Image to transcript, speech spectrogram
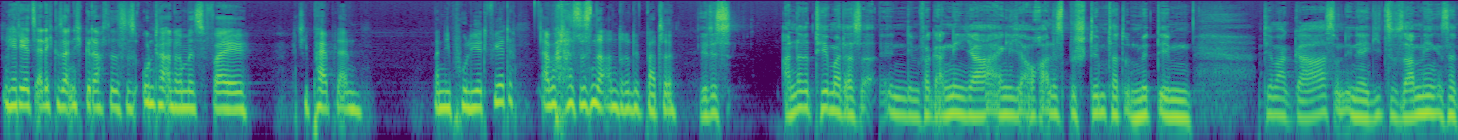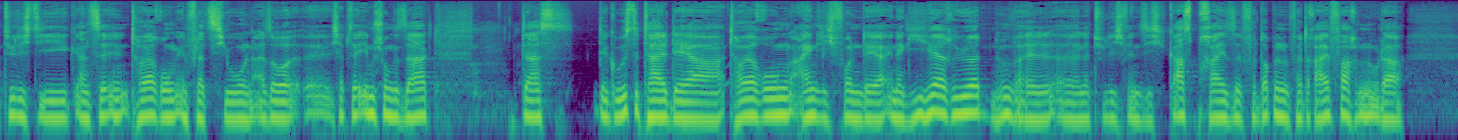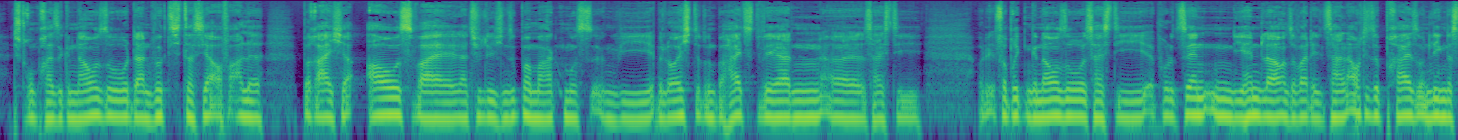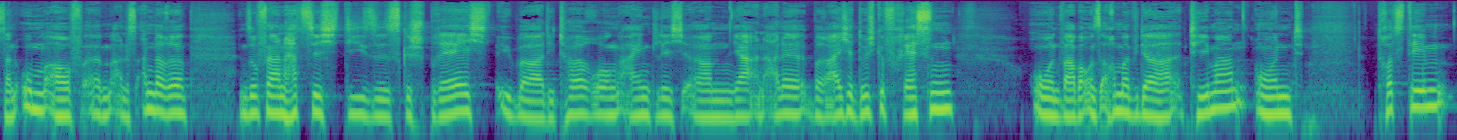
Ich hätte jetzt ehrlich gesagt nicht gedacht, dass es unter anderem ist, weil die Pipeline manipuliert wird. Aber das ist eine andere Debatte. Ja, das andere Thema, das in dem vergangenen Jahr eigentlich auch alles bestimmt hat und mit dem Thema Gas und Energie zusammenhängt, ist natürlich die ganze Teuerung, Inflation. Also äh, ich habe es ja eben schon gesagt, dass der größte Teil der Teuerung eigentlich von der Energie herrührt, ne, weil äh, natürlich, wenn sich Gaspreise verdoppeln und verdreifachen oder Strompreise genauso, dann wirkt sich das ja auf alle Bereiche aus, weil natürlich ein Supermarkt muss irgendwie beleuchtet und beheizt werden. Äh, das heißt, die oder Fabriken genauso, das heißt, die Produzenten, die Händler und so weiter, die zahlen auch diese Preise und legen das dann um auf ähm, alles andere. Insofern hat sich dieses Gespräch über die Teuerung eigentlich ähm, ja an alle Bereiche durchgefressen und war bei uns auch immer wieder Thema. Und trotzdem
